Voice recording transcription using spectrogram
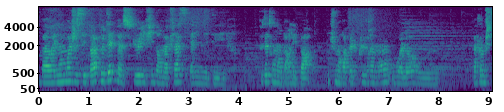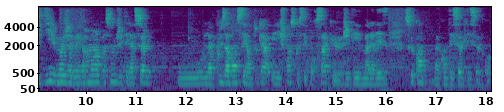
Bah ouais, non, moi je sais pas. Peut-être parce que les filles dans ma classe, elles n'étaient. Peut-être qu'on n'en parlait pas. Je me rappelle plus vraiment. Ou alors. Euh, bah, comme je t'ai dit, moi j'avais vraiment l'impression que j'étais la seule. ou la plus avancée en tout cas. Et je pense que c'est pour ça que j'étais mal à l'aise. Parce que quand, bah, quand t'es seule, t'es seule quoi.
